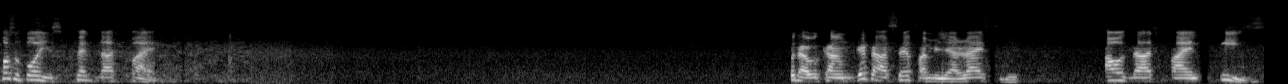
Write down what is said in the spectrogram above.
first of all inspect that file. So that we can get ourselves familiarized with how that file is.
